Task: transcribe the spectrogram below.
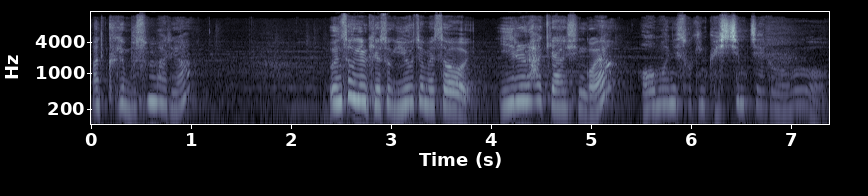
아니 그게 무슨 말이야? 은성이를 계속 2호점에서 일을 하게 하신 거야? 어머니 속인 괘씸죄로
